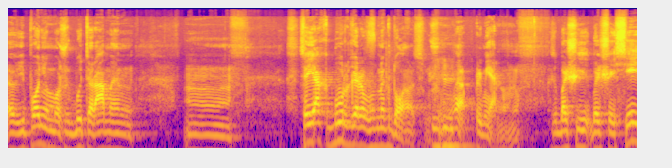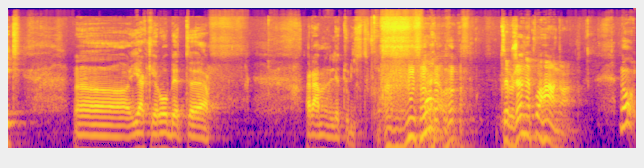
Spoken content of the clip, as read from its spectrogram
в Японії може бути рамен. Це як бургер в Макдональдс, да, примерно. Це больші, большая сеть, е, як і роблять е, рамен для туристів. Це вже непогано. Ну,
